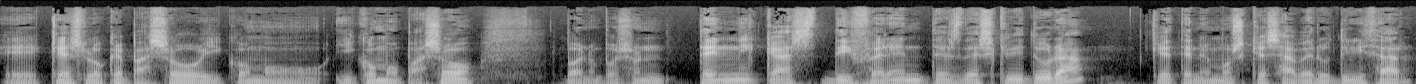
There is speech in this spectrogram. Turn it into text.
eh, qué es lo que pasó y cómo, y cómo pasó. Bueno, pues son técnicas diferentes de escritura que tenemos que saber utilizar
